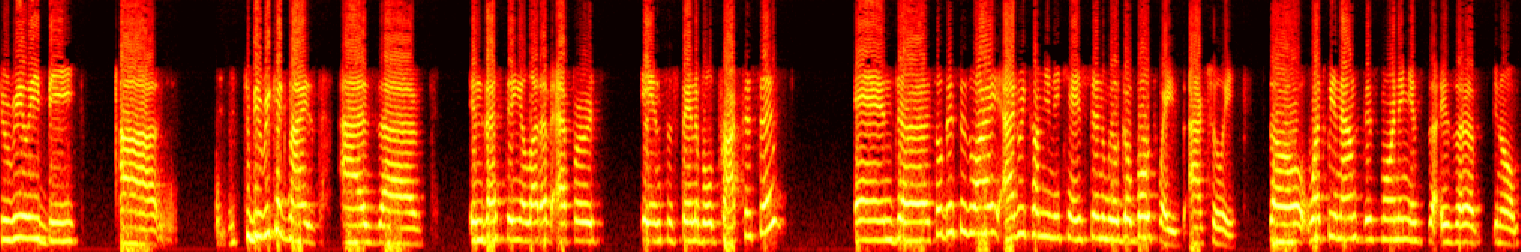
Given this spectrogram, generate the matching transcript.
to really be to be recognized as investing a lot of effort in sustainable practices. And uh, so this is why agri-communication will go both ways, actually. So what we announced this morning is is a you know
